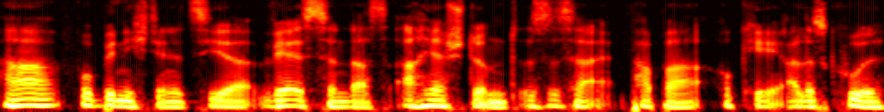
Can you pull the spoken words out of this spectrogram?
ha, wo bin ich denn jetzt hier? Wer ist denn das? Ach ja, stimmt, es ist ja Papa, okay, alles cool.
